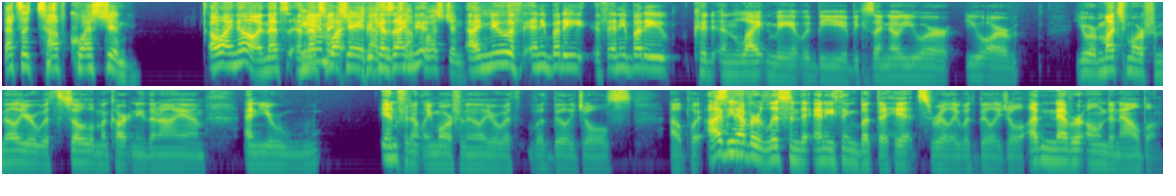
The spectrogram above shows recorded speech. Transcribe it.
That's a tough question. Oh, I know, and that's and Damn that's it, why Jay, because I knew question. I knew if anybody if anybody could enlighten me, it would be you because I know you are you are you are much more familiar with solo McCartney than I am, and you're w- infinitely more familiar with with Billy Joel's output. I've See- never listened to anything but the hits really with Billy Joel. I've never owned an album,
